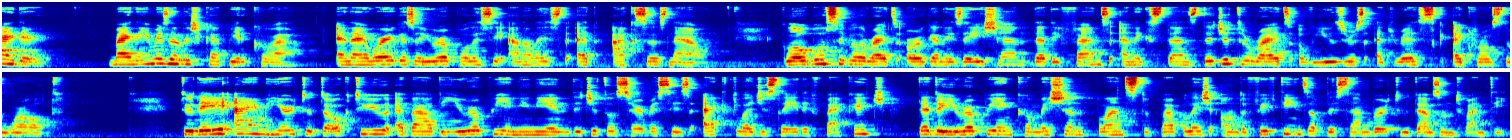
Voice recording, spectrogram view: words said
Hi there, my name is Eliška Pírková, and I work as a Europolicy analyst at Access Now, global civil rights organization that defends and extends digital rights of users at risk across the world. Today I am here to talk to you about the European Union Digital Services Act legislative package that the European Commission plans to publish on the 15th of December 2020.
